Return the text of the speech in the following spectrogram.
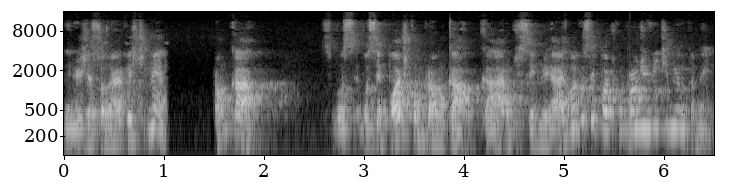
Energia solar é investimento. Para um carro. Se você, você pode comprar um carro caro de 100 mil reais, mas você pode comprar um de 20 mil também.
